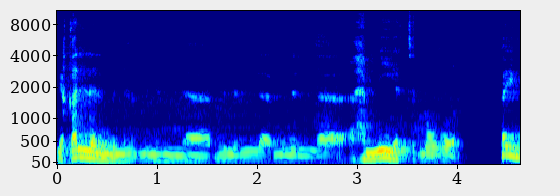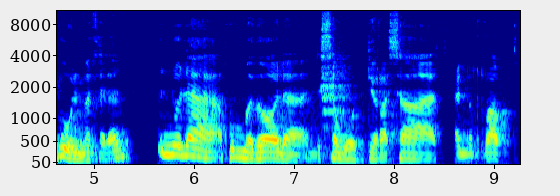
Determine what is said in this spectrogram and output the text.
يقلل من من ال من ال من ال أهمية الموضوع. فيقول مثلا إنه لا هم ذولا اللي سووا الدراسات عن الربط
